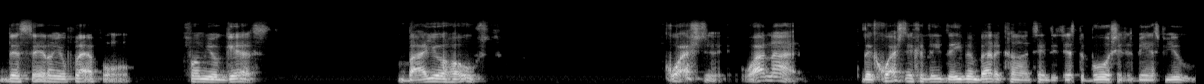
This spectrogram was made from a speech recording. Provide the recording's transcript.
that's said on your platform from your guest by your host. Question it. Why not? The question could lead to even better content than just the bullshit that's being spewed.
